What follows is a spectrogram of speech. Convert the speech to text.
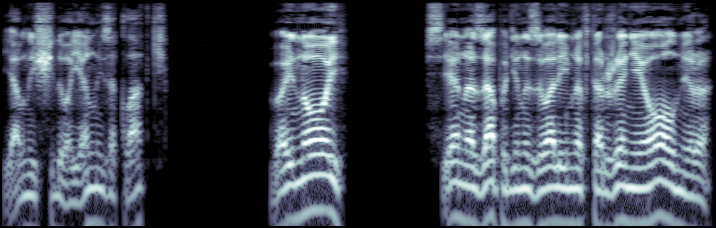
явно еще довоенной закладки. Войной все на Западе называли именно вторжение Олмера,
